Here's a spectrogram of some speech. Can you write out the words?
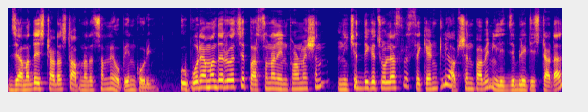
যে আমাদের স্ট্যাটাসটা আপনাদের সামনে ওপেন করি। উপরে আমাদের রয়েছে পার্সোনাল ইনফরমেশন নিচের দিকে চলে আসলে সেকেন্ডলি অপশন পাবেন ইলিজিবিলিটি স্ট্যাটাস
